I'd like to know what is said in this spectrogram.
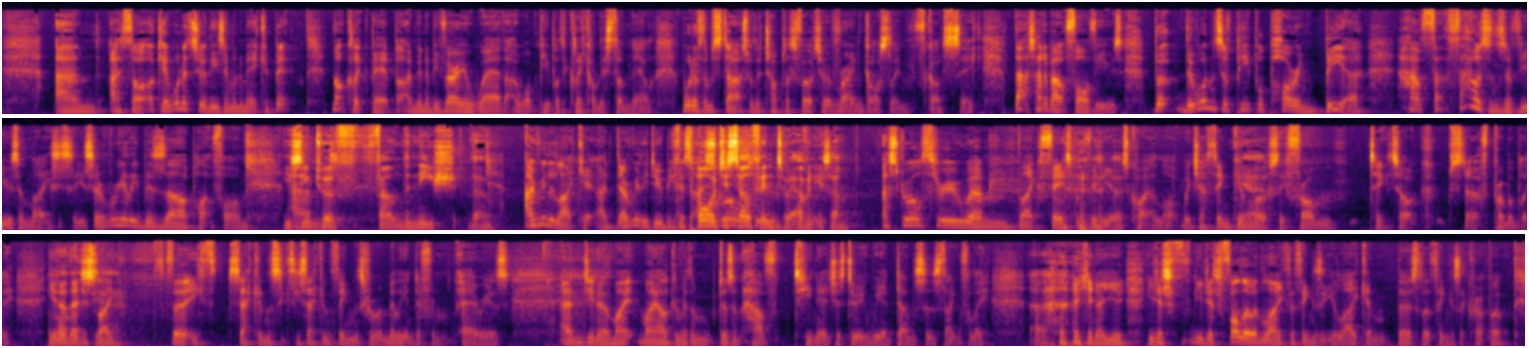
And I thought, okay, one or two of these I'm going to make a bit not clickbait, but I'm going to be very aware that I want people to click on this thumbnail. One of them starts with a topless photo of Ryan Gosling, for God's sake. That's had about four views, but the ones of people pouring beer have thousands of views and likes. It's, it's a really bizarre platform. You seem to have found the niche, though. I really like it. I, I really do because I Poured yourself through- into it, haven't you, Sam? I scroll through um, like Facebook videos quite a lot, which I think are Yeah. mostly from TikTok stuff. Probably, you know, they're just yeah. like thirty second, sixty second things from a million different areas, and you know, my my algorithm doesn't have teenagers doing weird dances. Thankfully, uh, you know, you you just you just follow and like the things that you like, and those are the things that crop up.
